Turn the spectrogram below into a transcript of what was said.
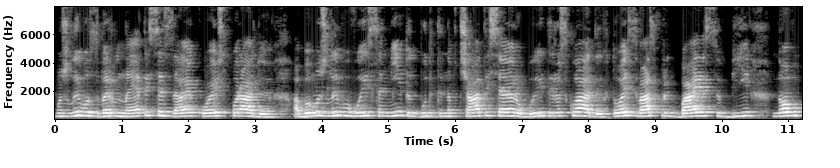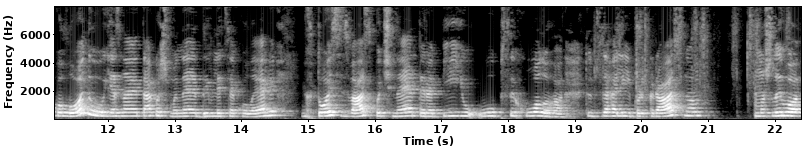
можливо, звернетеся за якоюсь порадою. Або, можливо, ви самі тут будете навчатися робити розклади. Хтось з вас придбає собі нову колоду. Я знаю, також мене дивляться колеги. Хтось з вас почне терапію у психолога. Тут взагалі прекрасно. Можливо,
